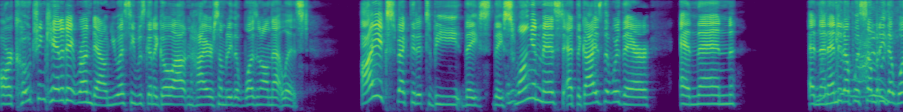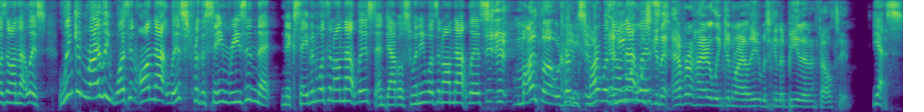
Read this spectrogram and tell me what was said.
Our coaching candidate rundown, USC was going to go out and hire somebody that wasn't on that list. I expected it to be they they swung and missed at the guys that were there, and then and then Lincoln ended up with somebody Riley. that wasn't on that list. Lincoln Riley wasn't on that list for the same reason that Nick Saban wasn't on that list and Dabo Swinney wasn't on that list. It- it- my thought would Kirby be if, Smart if wasn't on anyone that was list. going to ever hire Lincoln Riley, it was going to be an NFL team. yes.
